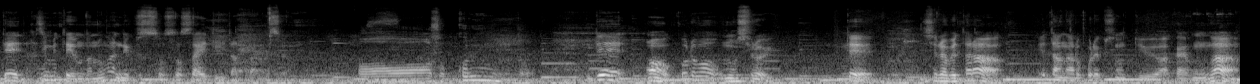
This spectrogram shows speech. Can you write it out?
で初めて読んだのがネクストソサエティだったんですよ。ああそっから読むんだ。であこれは面白い。で調べたら「エターナルコレクション」っていう赤い本が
